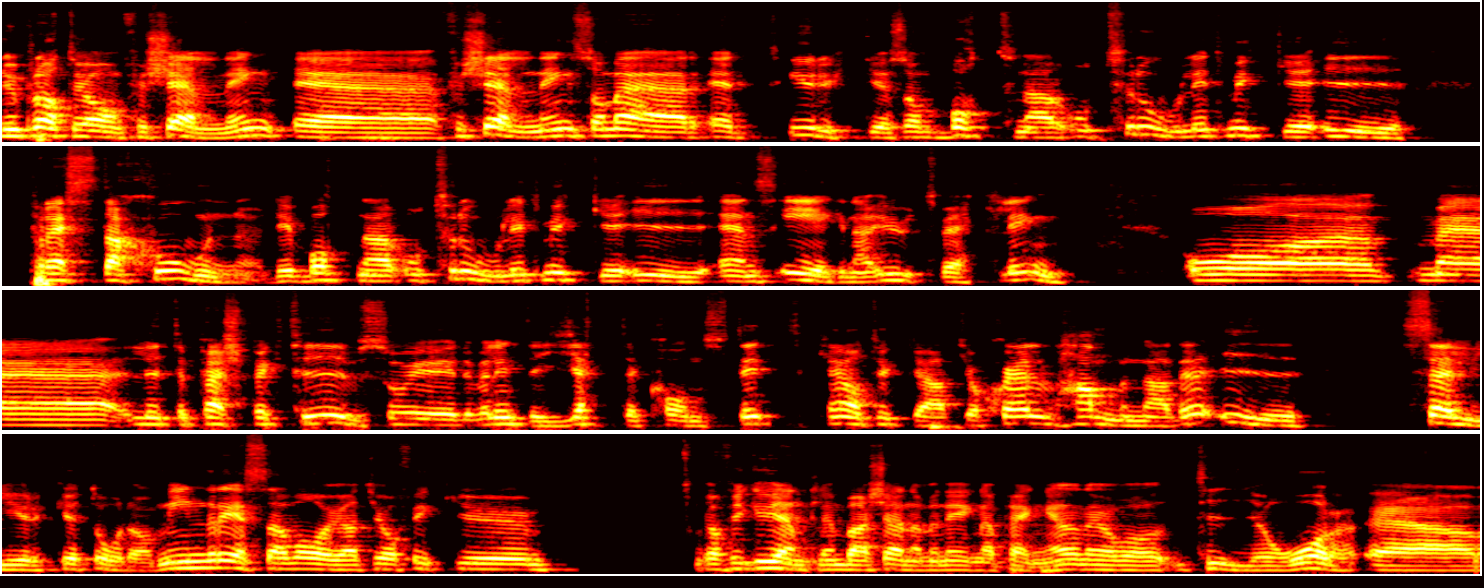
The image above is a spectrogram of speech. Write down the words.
Nu pratar jag om försäljning. Eh, försäljning som är ett yrke som bottnar otroligt mycket i prestation. Det bottnar otroligt mycket i ens egna utveckling. Och med lite perspektiv så är det väl inte jättekonstigt kan jag tycka att jag själv hamnade i säljyrket då. då. Min resa var ju att jag fick ju jag fick ju egentligen bara tjäna mina egna pengar när jag var tio år. Eh,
